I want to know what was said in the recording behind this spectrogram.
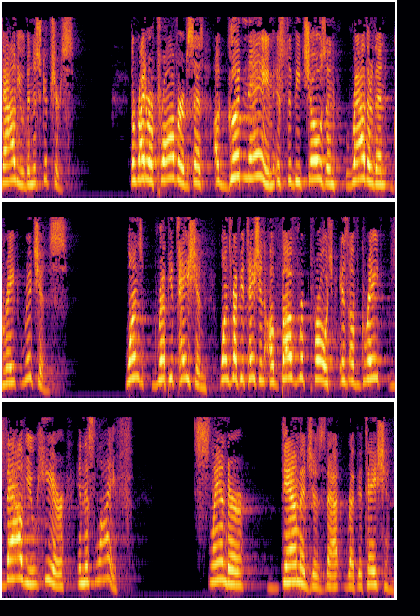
valued in the scriptures? The writer of Proverbs says a good name is to be chosen rather than great riches. One's reputation, one's reputation above reproach is of great value here in this life. Slander damages that reputation.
